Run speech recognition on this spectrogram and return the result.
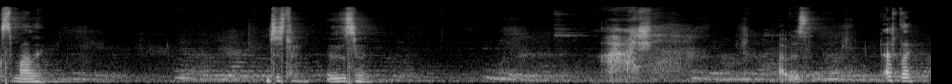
Smiling. Just, just. Ah, I was. After. Damn.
